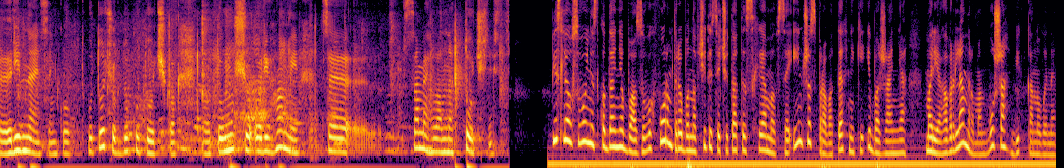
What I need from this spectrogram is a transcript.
е, рівнесенько, куточок до куточка. Е, Тому що орігамі це саме головна точність. Після освоєння складання базових форм треба навчитися читати схеми. Все інше справа техніки і бажання. Марія Гаврилян, Роман Буша, Вікка Новини.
